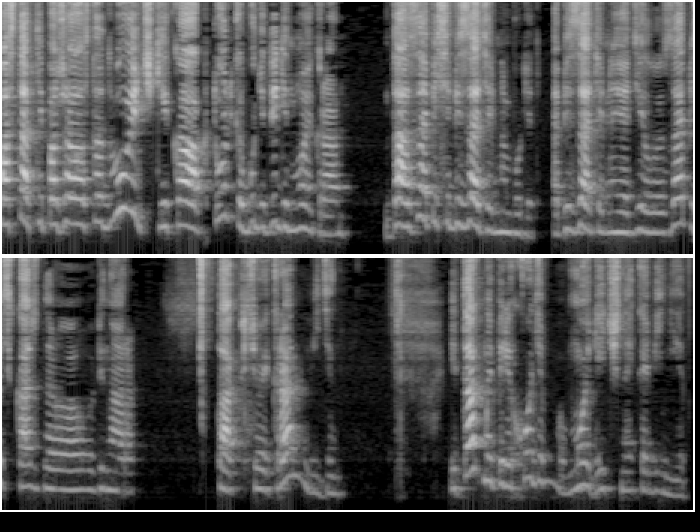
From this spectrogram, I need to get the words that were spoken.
Поставьте, пожалуйста, двоечки, как только будет виден мой экран. Да, запись обязательно будет. Обязательно я делаю запись каждого вебинара. Так, все, экран виден. Итак, мы переходим в мой личный кабинет.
